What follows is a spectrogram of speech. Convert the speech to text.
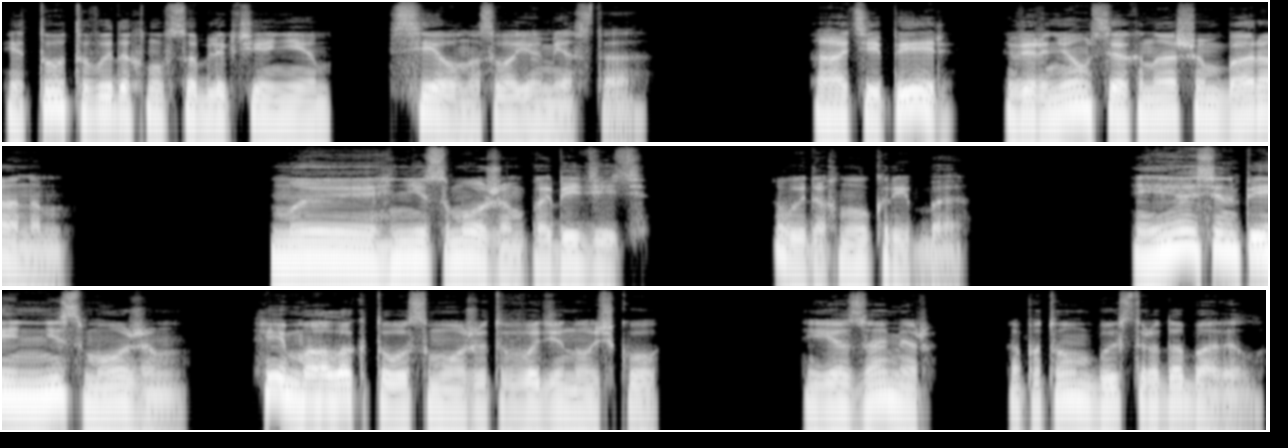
и тот, выдохнув с облегчением, сел на свое место. А теперь вернемся к нашим баранам. Мы не сможем победить, выдохнул Криббе. Ясен пень, не сможем. И мало кто сможет в одиночку. Я замер, а потом быстро добавил.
